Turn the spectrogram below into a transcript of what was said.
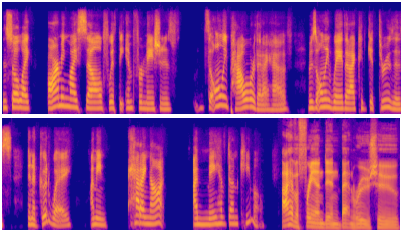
and so like arming myself with the information is the only power that I have. It was the only way that I could get through this in a good way. I mean, had I not, I may have done chemo. I have a friend in Baton Rouge who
